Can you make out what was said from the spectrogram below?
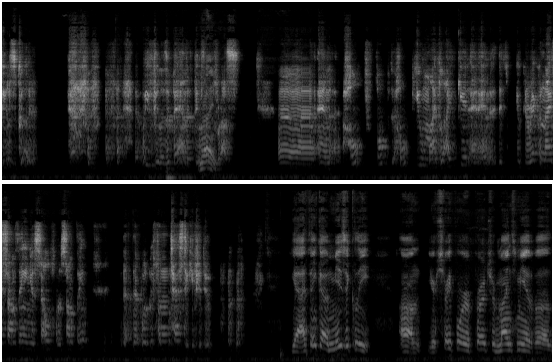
feels good. that we feel as a band that feels right. good for us uh, and hope hope hope you might like it and, and that you can recognize something in yourself or something that, that will be fantastic if you do yeah i think uh, musically um, your straightforward approach reminds me of uh,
